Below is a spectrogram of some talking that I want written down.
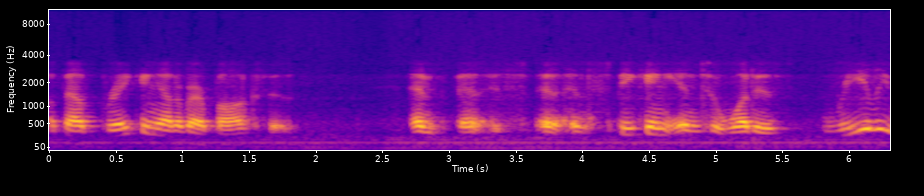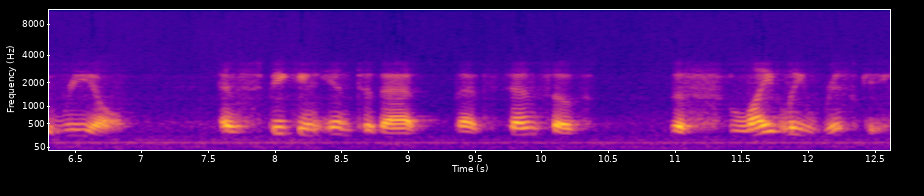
about breaking out of our boxes and and, and speaking into what is really real, and speaking into that that sense of the slightly risky,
